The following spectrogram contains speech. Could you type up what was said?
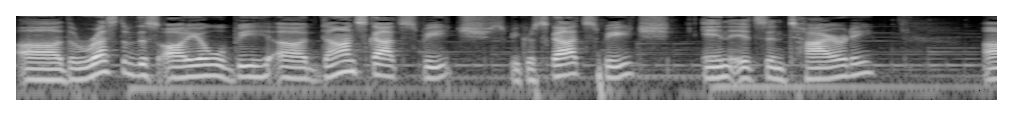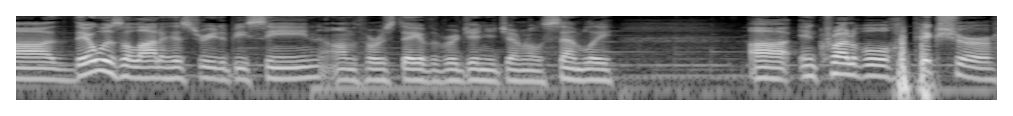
Uh, the rest of this audio will be uh, Don Scott's speech, Speaker Scott's speech in its entirety. Uh, there was a lot of history to be seen on the first day of the Virginia General Assembly. Uh, incredible picture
